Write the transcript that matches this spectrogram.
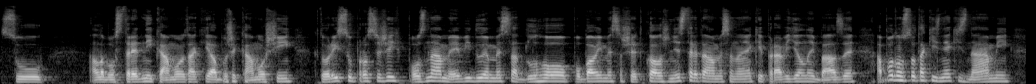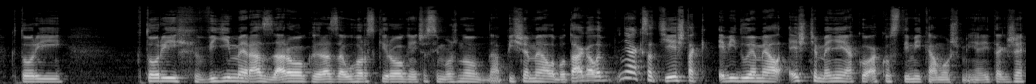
sú alebo strední kamo, takí, alebo že kamoši, ktorí sú proste, že ich poznáme, evidujeme sa dlho, pobavíme sa všetko, ale že nestretávame sa na nejakej pravidelnej báze a potom sú to takí nejakí známi, ktorí, ktorých vidíme raz za rok, raz za uhorský rok, niečo si možno napíšeme alebo tak, ale nejak sa tiež tak evidujeme, ale ešte menej ako, ako s tými kamošmi, hej, takže,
